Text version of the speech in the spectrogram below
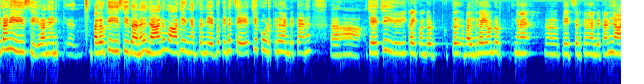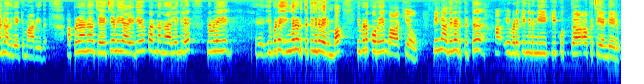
ഇതാണ് ഈസി. എനിക്ക് പലർക്കും ഈസി ഇതാണ്. ഞാനും ആദ്യം ഇങ്ങനെ തന്നെയായിരുന്നു. പിന്നെ ചേച്ചിയൊക്കെ ഉടുക്കണ കണ്ടിട്ടാണ് ചേച്ചി ഈ കൈ കൊണ്ട് എടുത്ത് വലത് കൈ കൊണ്ട് ഇങ്ങനെ പ്ലേറ്റ്സ് എടുക്കണ കണ്ടിട്ടാണ് ഞാനും അതിലേക്ക് മാറിയത്. അപ്പോഴാണ് ചേച്ചിയാണ് ഈ ഐഡിയ പറഞ്ഞത്. അല്ലെങ്കിൽ നമ്മൾ ഈ ഇവിടെ ഇങ്ങനെ എടുത്തിട്ട് ഇങ്ങനെ വരുമ്പോൾ ഇവിടെ കുറേ ബാക്കിയാവും. പിന്നെ അതിനെടുത്തിട്ട് ഇവിടേക്ക് ഇങ്ങനെ നീക്കി കുത്തുക ഒക്കെ ചെയ്യേണ്ടി വരും.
